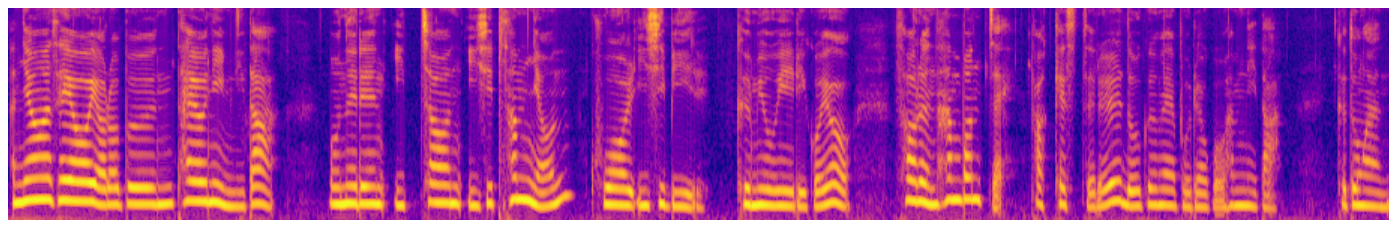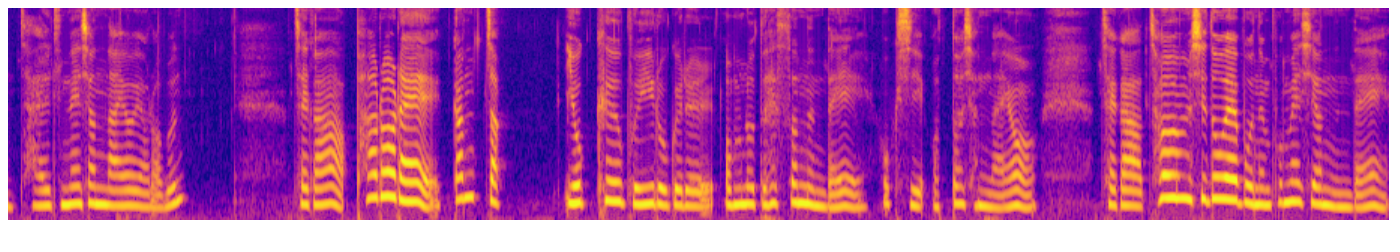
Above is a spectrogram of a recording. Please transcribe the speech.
안녕하세요, 여러분. 타연이입니다. 오늘은 2023년 9월 22일 금요일이고요. 31번째 팟캐스트를 녹음해 보려고 합니다. 그동안 잘 지내셨나요, 여러분? 제가 8월에 깜짝 요크 브이로그를 업로드 했었는데 혹시 어떠셨나요? 제가 처음 시도해보는 포맷이었는데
